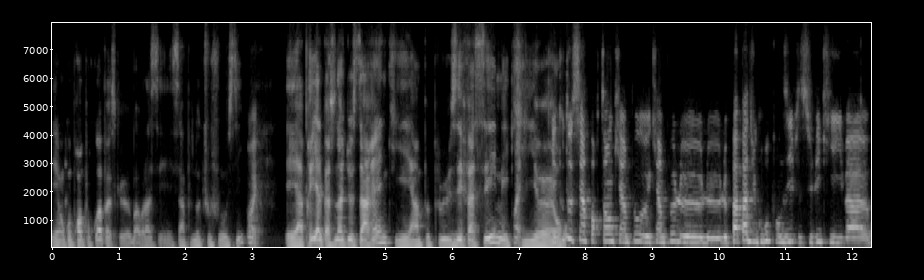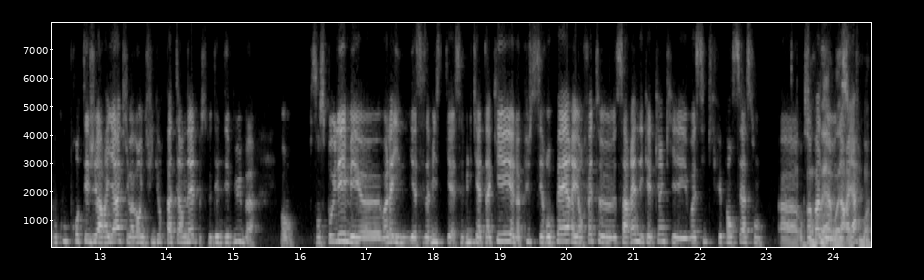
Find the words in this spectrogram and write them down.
Et on comprend pourquoi parce que bah, voilà, c'est un peu notre chouchou aussi. Ouais. Et après, il y a le personnage de Saren qui est un peu plus effacé, mais qui, ouais. euh, qui est tout aussi important, qui est un peu, qui est un peu le, le, le papa du groupe, on dit. C'est celui qui va beaucoup protéger Arya, qui va avoir une figure paternelle, parce que dès le début, bah, bon, sans spoiler, mais euh, voilà, il y a sa ville, sa ville qui est attaquée, elle a plus ses repères, et en fait, euh, Saren est quelqu'un qui est, voici, qui fait penser à son, au son papa père, de, ouais, quoi.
